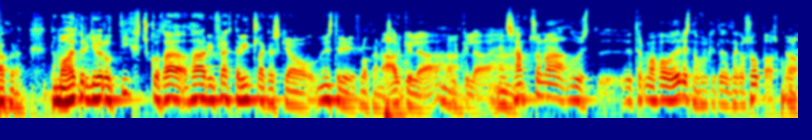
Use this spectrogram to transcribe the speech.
Akkurat, það má heldur ekki vera á dýrt sko, það, það reflektar illa kannski á vinstri flokkana sko. algjörlega, algjörlega, en samt svona þú veist, við þurfum að fá viðreisna fólk geta að taka sopa sko.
